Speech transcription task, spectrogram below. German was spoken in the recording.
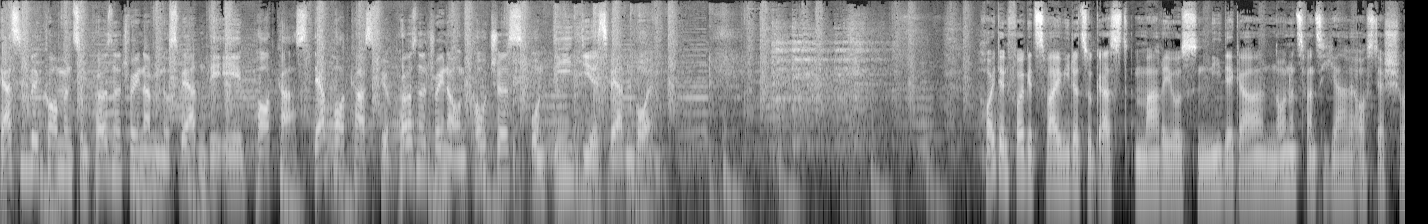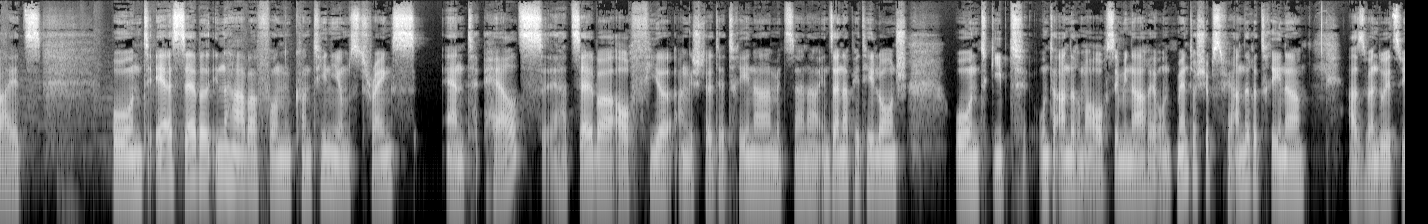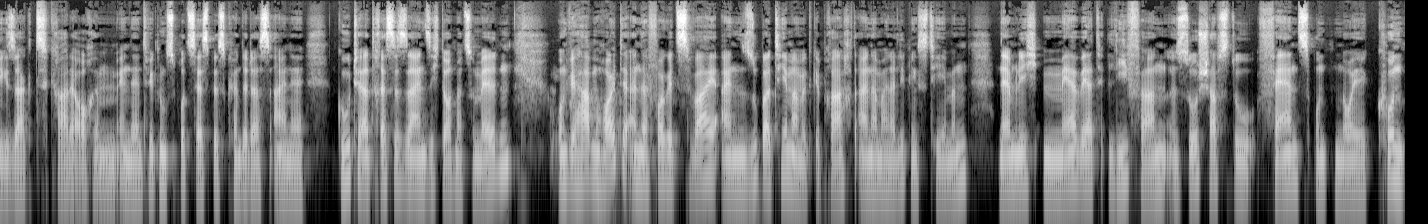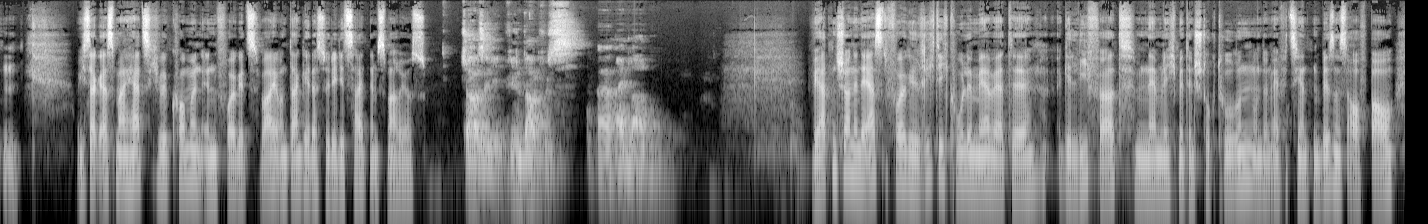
Herzlich willkommen zum Personal Trainer-werden.de Podcast. Der Podcast für Personal Trainer und Coaches und die, die es werden wollen. Heute in Folge 2 wieder zu Gast Marius Niedegger, 29 Jahre aus der Schweiz. Und er ist selber Inhaber von Continuum Strengths and Health. Er hat selber auch vier angestellte Trainer mit seiner, in seiner PT-Launch und gibt unter anderem auch Seminare und Mentorships für andere Trainer. Also wenn du jetzt, wie gesagt, gerade auch im, in der Entwicklungsprozess bist, könnte das eine gute Adresse sein, sich dort mal zu melden. Und wir haben heute in der Folge zwei ein super Thema mitgebracht, einer meiner Lieblingsthemen, nämlich Mehrwert liefern. So schaffst du Fans und neue Kunden. Ich sage erstmal herzlich willkommen in Folge zwei und danke, dass du dir die Zeit nimmst, Marius. Ciao, Sigi. Vielen Dank fürs äh, Einladen. Wir hatten schon in der ersten Folge richtig coole Mehrwerte geliefert, nämlich mit den Strukturen und dem effizienten Businessaufbau.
